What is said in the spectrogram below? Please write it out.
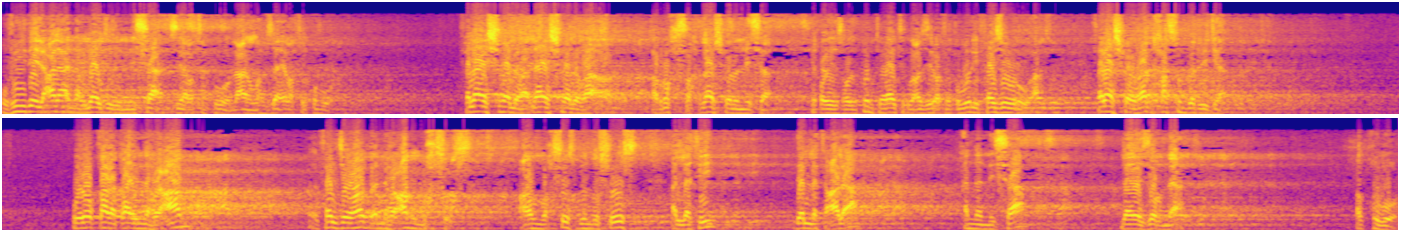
وفيه دليل على أنه لا يجوز للنساء زيارة القبور لعن الله زائرة القبور. فلا يشملها لا يشملها الرخصة لا يشمل النساء. في قوله صلى الله عليه وسلم كنت نهايتكم عن زيارة القبور فزوروها. فلا يشمل هذا خاص بالرجال. ولو قال قائل إنه عام فالجواب إنه عام مخصوص عام مخصوص بالنصوص التي دلت على أن النساء لا يزرن القبور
